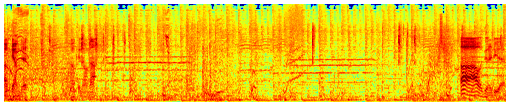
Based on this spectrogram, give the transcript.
okay, I'm dead. Okay, no, I'm not. Ah, I was gonna do that.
